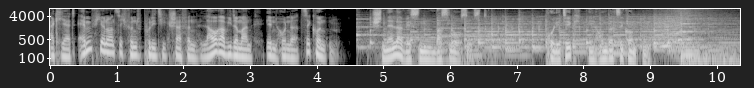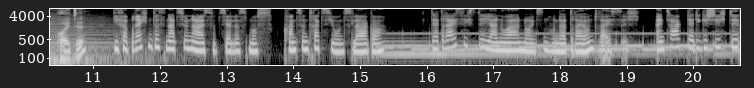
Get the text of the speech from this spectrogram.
erklärt M945 Politikchefin Laura Wiedemann in 100 Sekunden. Schneller wissen, was los ist. Politik in 100 Sekunden. Heute die Verbrechen des Nationalsozialismus, Konzentrationslager. Der 30. Januar 1933. Ein Tag, der die Geschichte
